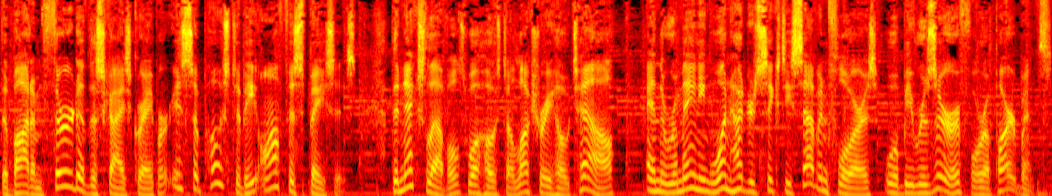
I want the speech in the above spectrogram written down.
The bottom third of the skyscraper is supposed to be office spaces. The next levels will host a luxury hotel, and the remaining 167 floors will be reserved for apartments.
